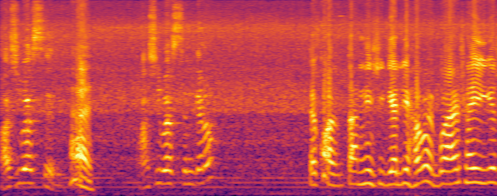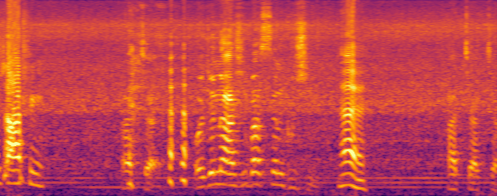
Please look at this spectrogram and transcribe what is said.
আশি পার্সেন্ট হ্যাঁ। আশি পার্সেন্ট কেন? তা কত- তার নিচে গেলে হবে বয়স হয়ে গেছে আশি আচ্ছা ওই জন্য আশি পার্সেন্ট খুশি। হ্যাঁ। আচ্ছা আচ্ছা।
